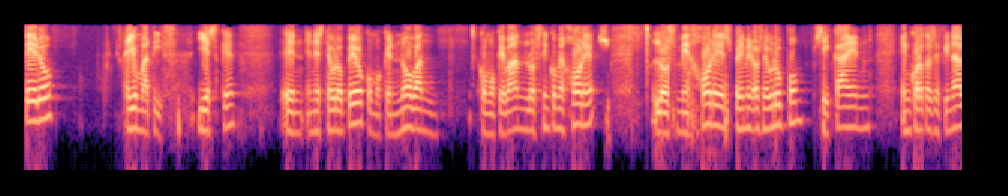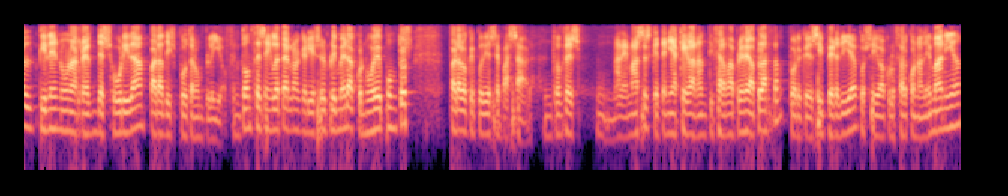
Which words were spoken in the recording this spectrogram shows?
pero hay un matiz y es que en, en este europeo como que no van como que van los cinco mejores, los mejores primeros de grupo, si caen en cuartos de final, tienen una red de seguridad para disputar un playoff. Entonces Inglaterra quería ser primera con nueve puntos para lo que pudiese pasar. Entonces, además es que tenía que garantizar la primera plaza, porque si perdía, pues se iba a cruzar con Alemania,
